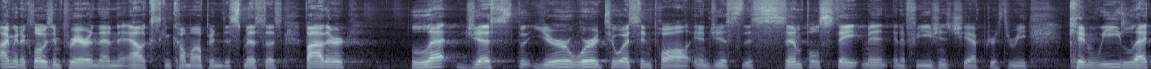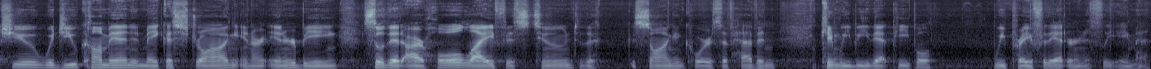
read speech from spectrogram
I'm going to close in prayer, and then Alex can come up and dismiss us. Father, let just the, your word to us in Paul in just this simple statement in Ephesians chapter 3. Can we let you, would you come in and make us strong in our inner being so that our whole life is tuned to the song and chorus of heaven? Can we be that people? We pray for that earnestly. Amen.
